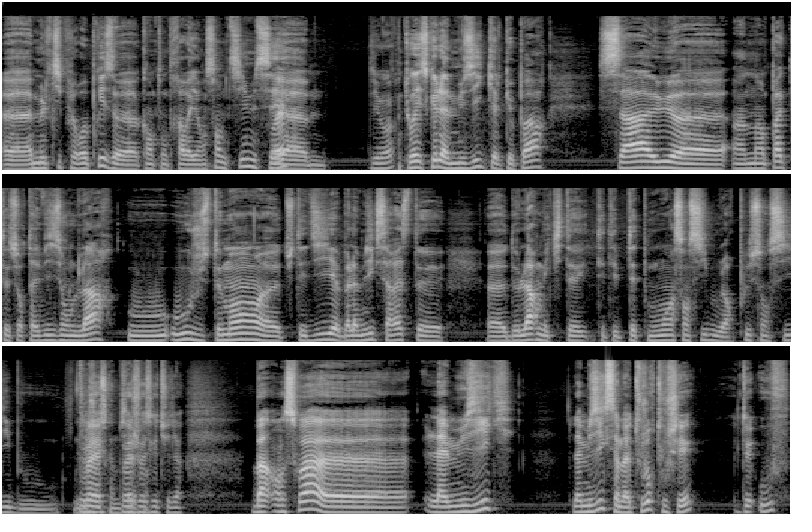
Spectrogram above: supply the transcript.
euh, à multiples reprises euh, quand on travaille ensemble, Tim, c'est Ouais. Dis-moi. toi, est-ce que la musique, quelque part, ça a eu un impact sur ta vision de l'art ou, justement, tu t'es dit, bah, la musique, ça reste de l'art, mais qui t'étais peut-être moins sensible ou alors plus sensible ou, ou des Ouais, choses comme ouais, ça je vois ce que tu veux dire. Bah, en soi, la musique, la musique, ça m'a toujours touché, de ouf.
